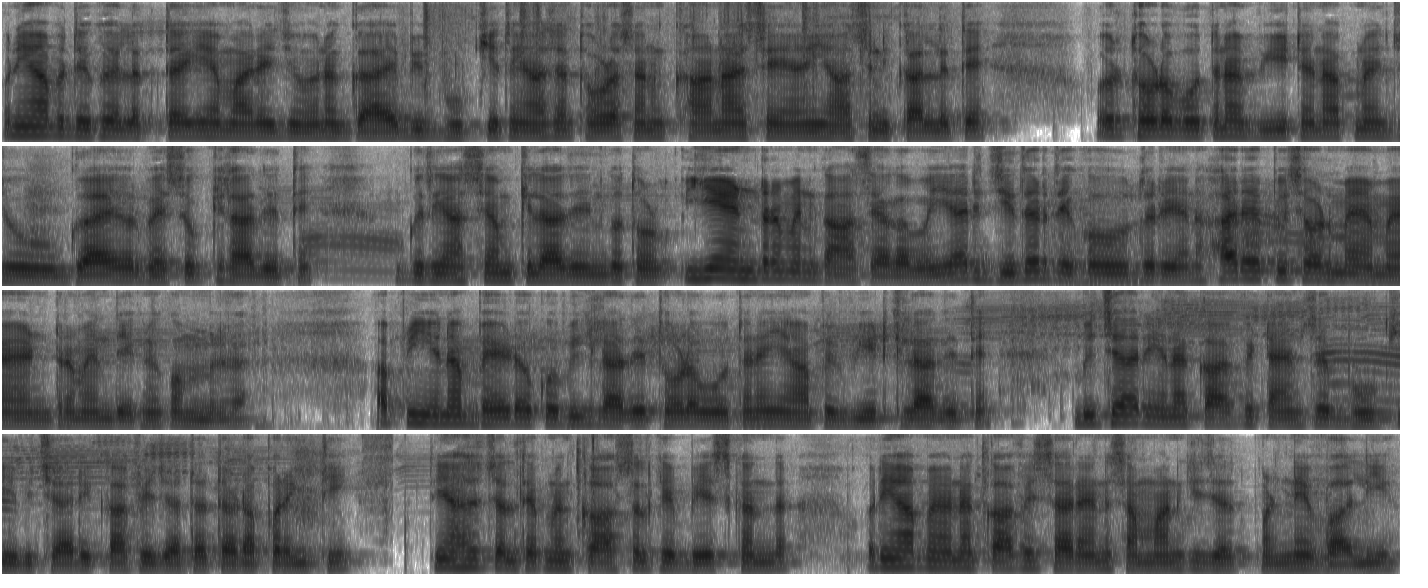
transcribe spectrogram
और यहाँ पर देखो ये लगता है कि हमारे जो है ना गाय भी भूखी है तो यहाँ से थोड़ा सा खाना ऐसे यानी यहाँ से निकाल लेते और थोड़ा बहुत ना वीट है ना अपने जो गाय और भैंसों को खिला देते हैं। क्योंकि यहाँ से हम खिला दें इनको थोड़ा ये एंडरमैन कहाँ से आ गया भाई? यार जिधर देखो उधर है ना, हर एपिसोड में हमें एंडरमैन देखने को मिल रहा है। अपनी, है ना, भेड़ों को भी खिला दे थोड़ा बहुत है ना, यहाँ पे वीट खिला देते हैं। बेचारी, है ना, काफ़ी टाइम से भूखी है बेचारी, काफ़ी ज़्यादा तड़प रही थी। तो यहाँ से चलते अपने कासल के बेस के अंदर और यहाँ पे, है ना, काफ़ी सारे, है ना, सामान की ज़रूरत पड़ने वाली है।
